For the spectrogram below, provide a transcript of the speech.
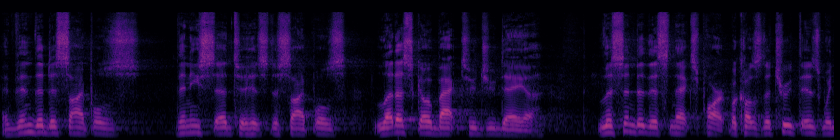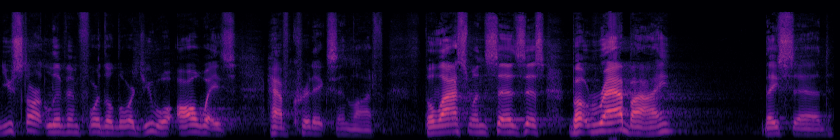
And then the disciples, then he said to his disciples, Let us go back to Judea. Listen to this next part because the truth is, when you start living for the Lord, you will always have critics in life. The last one says this, but Rabbi, they said,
